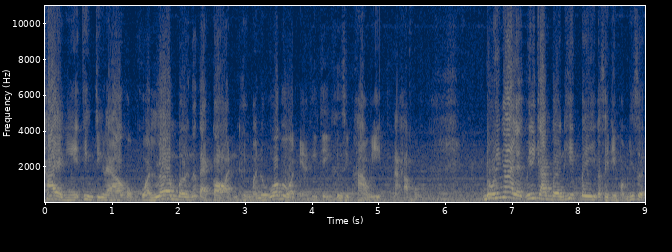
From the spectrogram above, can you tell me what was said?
ถ้าอย่างนี้จริง ๆ แล้วผมควรเริ่มเบิร์นตั้งแต่ก่อนถึงมานูเวอร์บอร์ดเนี่ยจริงๆคือ 15 วินะครับผม ดูง่ายๆเลยวิธีการเบิร์นที่มีประสิทธิผลที่สุด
